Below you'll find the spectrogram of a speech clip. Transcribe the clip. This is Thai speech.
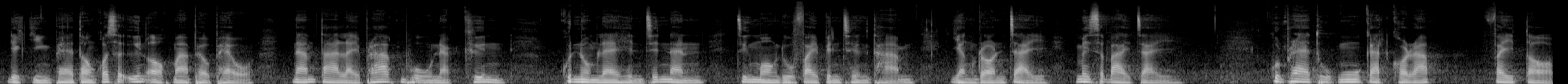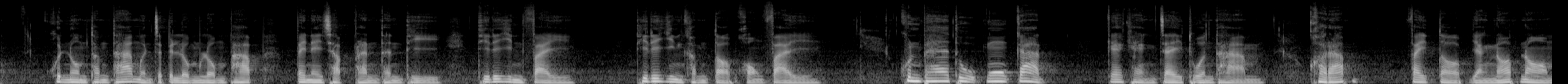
เด็กหญิงแพรทองก็สะอื้นออกมาแผ่วๆ น้ำตาไหลพรากพูหนักขึ้น คุณนมแลเห็นเช่นนั้น จึงมองดูไฟเป็นเชิงถาม อย่างร้อนใจไม่สบายใจ คุณแพรถูกงูกัดขอรับ ไฟตอบ คุณนมทำท่าเหมือนจะเป็นลมลมพับ ไปในฉับพลันทันทีที่ได้ยินไฟ ที่ได้ยินคำตอบของไฟ คุณแพรถูกงูกัด แกแข็งใจทวนถาม ขอรับ ไฟตอบอย่างนอบน้อม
